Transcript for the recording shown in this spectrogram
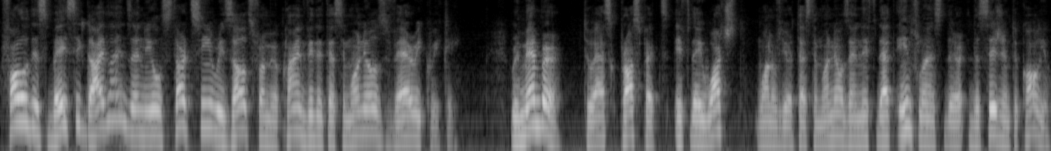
Follow these basic guidelines and you'll start seeing results from your client video testimonials very quickly. Remember to ask prospects if they watched one of your testimonials and if that influenced their decision to call you.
